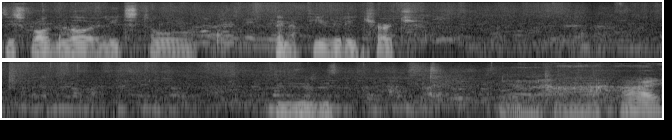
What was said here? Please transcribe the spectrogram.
This road leads to the Nativity Church. Mm. Uh, hi.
